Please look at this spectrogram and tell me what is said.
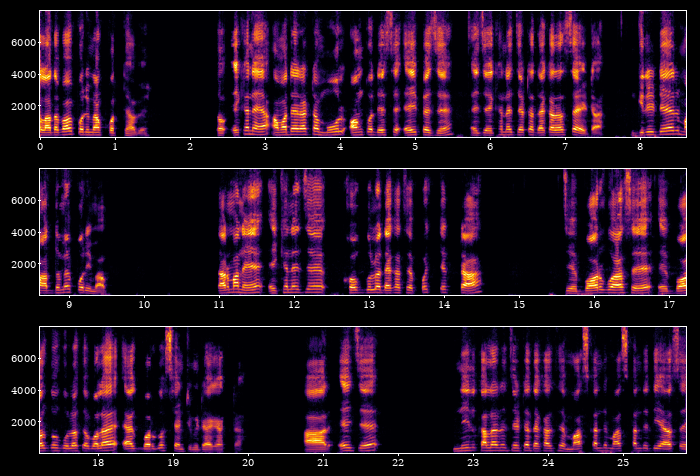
আলাদাভাবে পরিমাপ করতে হবে। তো এখানে আমাদের একটা মূল অঙ্ক দিয়েছে এই পেজে এই যে এখানে যেটা দেখা যাচ্ছে এটা গ্রিডের মাধ্যমে পরিমাপ। তার মানে এখানে যে ক্ষোভগুলো দেখাচ্ছে প্রত্যেকটা যে বর্গ আছে, এই বর্গগুলোকে বলা হয় এক বর্গ সেন্টিমিটার এক একটা। আর এই যে নীল কালারের যেটা দেখা যাচ্ছে মাঝখানটি মাঝখানটি দিয়ে আছে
